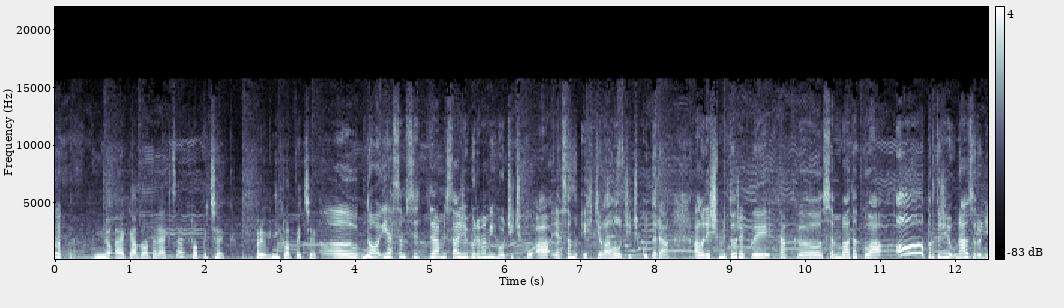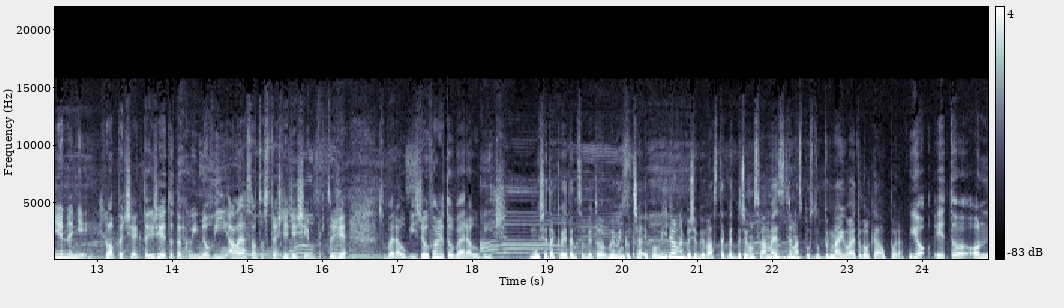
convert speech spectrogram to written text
no a jaká byla ta reakce, chlapeček? První chlapeček. Uh, no, já jsem si teda myslela, že budeme mít holčičku a já jsem i chtěla holčičku teda, ale když mi to řekli, tak uh, jsem byla taková, oh, protože u nás v rodině není chlapeček, takže je to takový nový, ale já se na to strašně těším, protože to bude raubíř. Doufám, že to bude raubíř muž je takový ten, co by to miminko třeba i pohlídal, nebo že by vás tak vedl, že on s vámi jezdil na spoustu turnajů a je to velká opora. Jo, je to, on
